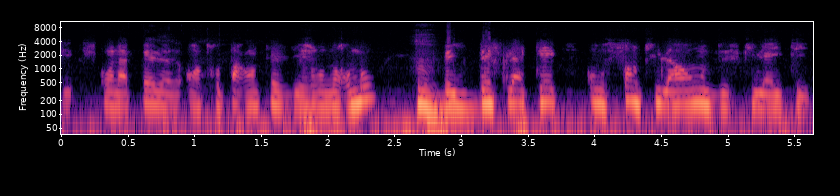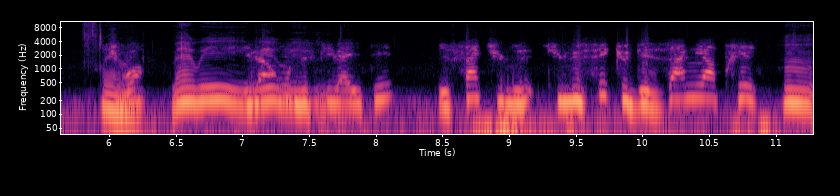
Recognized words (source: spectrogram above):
ce qu'on appelle, euh, entre parenthèses, des gens normaux, Hmm. ben, il baisse la tête, on sent qu'il a honte de ce qu'il a été. Ouais, tu ouais. vois Ben oui, Il a honte oui, de ce qu'il a été et ça, tu le, tu le sais que des années après. Hum,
